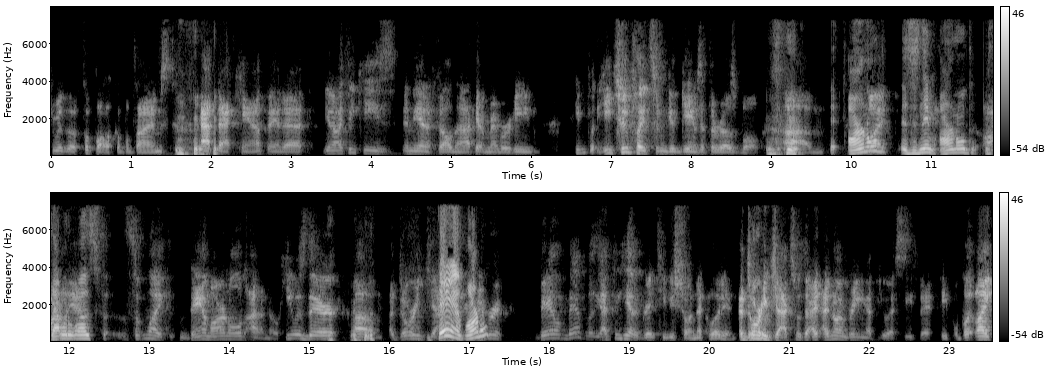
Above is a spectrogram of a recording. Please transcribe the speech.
threw the football a couple times at that camp. And uh, you know, I think he's in the NFL now. I can't remember. He he he too played some good games at the Rose Bowl. Um, Arnold is his name. Arnold is Arnold, that what it yeah, was? Something like Bam Arnold. I don't know. He was there. Um, Adoree Jackson. Damn Arnold. Bam, Bam, I think he had a great TV show on Nickelodeon. Adoree Jackson was there. I, I know I'm bringing up USC people, but like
